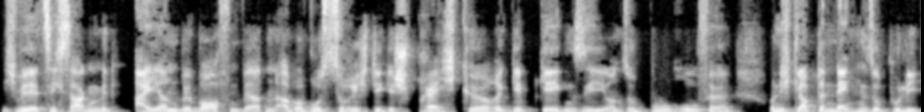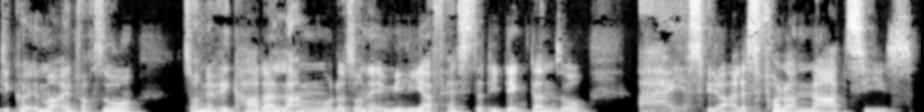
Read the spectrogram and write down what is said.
ich will jetzt nicht sagen, mit Eiern beworfen werden, aber wo es so richtige Sprechchöre gibt gegen sie und so Buhrufe. Und ich glaube, dann denken so Politiker immer einfach so, so eine Ricarda Lang oder so eine Emilia Fester, die denkt dann so, ah, ist wieder alles voller Nazis.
